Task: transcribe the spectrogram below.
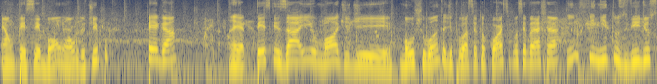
é um PC bom algo do tipo, pegar, é, pesquisar aí o mod de Most Wanted pro Assetto Corsa, que você vai achar infinitos vídeos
